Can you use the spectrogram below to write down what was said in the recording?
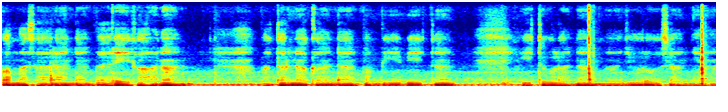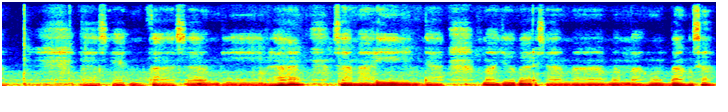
Pemasaran dan perikanan Peternakan dan pembibitan. Itulah nama jurusannya. SMK 9 Samarinda. Maju bersama membangun bangsa.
